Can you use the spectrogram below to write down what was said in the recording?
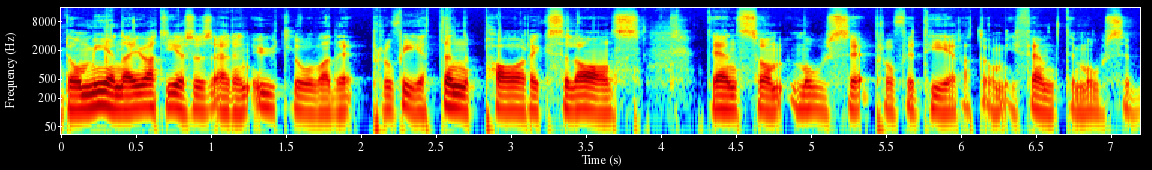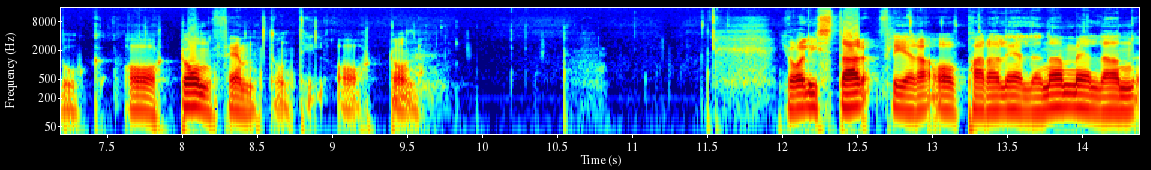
de menar ju att Jesus är den utlovade profeten par excellence. Den som Mose profeterat om i femte Mosebok 18, 15 18. Jag listar flera av parallellerna mellan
